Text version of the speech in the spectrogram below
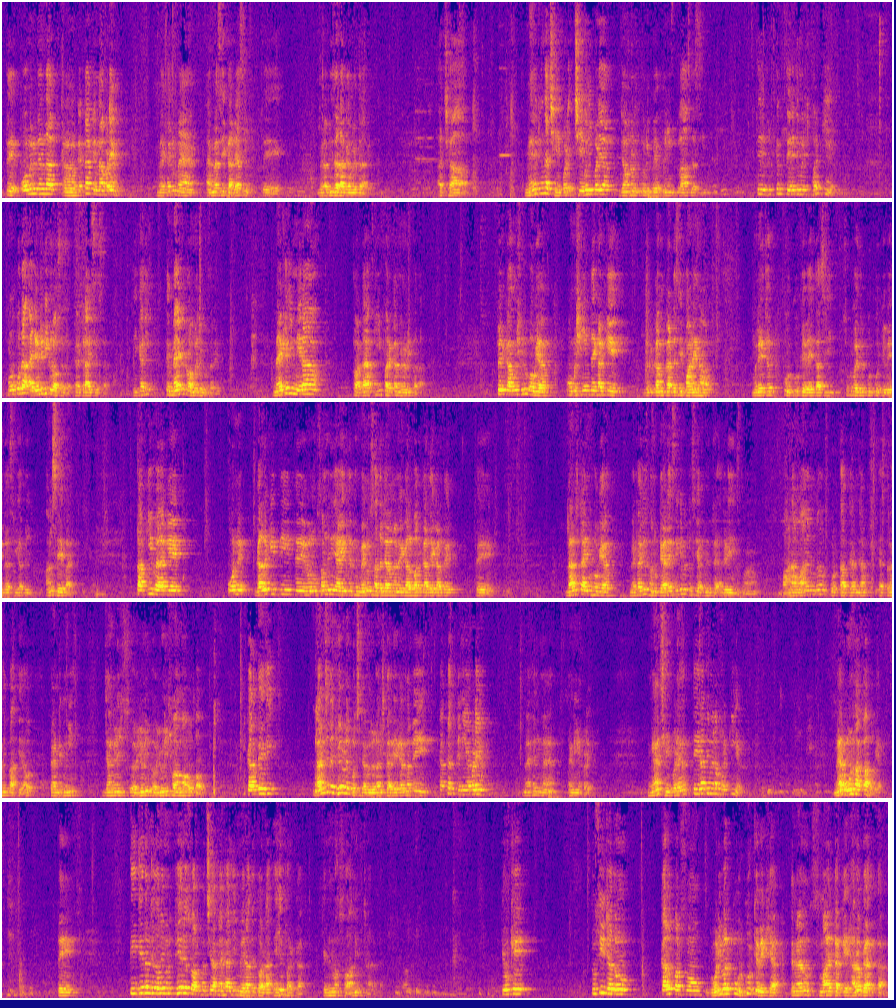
ਤੇ ਉਹ ਮੈਨੂੰ ਕਹਿੰਦਾ ਅਹ, ਕਿੰਨਾ ਪੜਿਆ ਮੈਂ ਕਿਹਾ ਕਿ ਮੈਂ ਐਮਐਸਸੀ ਕਰ ਰਿਹਾ ਸੀ ਤੇ ਮੇਰਾ ਵੀਜ਼ਾ ਲੱਗ ਗਿਆ ਮੈਂ ਕਰਾ ਆ ਗਿਆ। ਅੱਛਾ ਮੈਂ ਕਹਿੰਦਾ 6 ਪੜ੍ਹੇ 6 ਵੀ ਨਹੀਂ ਪੜਿਆ ਜਾਂ ਉਹਨਾਂ ਨੇ ਕੋਈ ਆਪਣੀ ਕਲਾਸ ਦੱਸੀ। ਤੇ ਫਿਰ ਕਹਿੰਦੇ, ਤੇਰੇ ਤੇ ਮੇਰੇ 'ਚ ਫ਼ਰਕ ਕੀ ਹੈ? ਹੁਣ ਉਹਦਾ ਆਇਡੈਂਟੀਟੀ ਕ੍ਰਾਸਿਸ ਕ੍ਰਾਈਸਿਸ ਹੈ। ਠੀਕ ਹੈ ਜੀ? ਤੇ ਮੈਂ ਇੱਕ ਟਰਾਮਾ ਚ ਗੁਜ਼ਰੇ ਮੈਂ ਕਿਹਾ ਜੀ, ਮੇਰਾ, ਤੁਹਾਡਾ ਕੀ ਫ਼ਰਕ ਹੈ, ਮੈਨੂੰ ਨਹੀਂ ਪਤਾ। ਫਿਰ ਕੰਮ ਸ਼ੁਰੂ ਹੋ ਗਿਆ। ਉਹ ਮਸ਼ੀਨ ਤੇ ਕਰਕੇ ਜਦੋਂ ਕੰਮ ਕਰਦੇ ਸੀ ਬਾਣੇ ਨਾਲ, ਮੈਨੇਜਰ ਘੂਰ ਘੂਰ ਕੇ ਵੇਖਦਾ ਸੀ, ਸੁਪਰਵਾਈਜ਼ਰ ਘੂਰ ਘੂਰ ਕੇ ਵੇਖਦਾ ਸੀਗਾ ਵੀ ਅਨਸੇਫ ਹੈ। ਤਾਂ ਕੀ ਹੋਇਆ ਕਿ ਉਹਨੇ ਗੱਲ ਕੀਤੀ ਤੇ ਉਹਨੂੰ ਸਮਝ ਨਹੀਂ ਆਈ ਤੇ ਫਿਰ ਮੈਨੂੰ ਸੱਦ ਲਿਆ ਉਹਨਾਂ ਨੇ ਗੱਲਬਾਤ ਕਰਦੇ ਕਰਦੇ ਤੇ ਲੰਚ ਟਾਈਮ ਹੋ ਗਿਆ। ਮੈਂ ਕਿਹਾ ਜੀ ਤੁਹਾਨੂੰ ਕਹਿ ਰਹੇ ਸੀ ਕਿ ਵੀ ਤੁਸੀਂ ਆਪਣੀ ਜਿਹੜੀ ਬਾਣਾ ਵਾ, ਇਹਨੂੰ ਨਾ ਕੁੜਤਾ ਪਜਾਮਾ ਜਾਂ ਇਸ ਤਰ੍ਹਾਂ ਦੀ ਪਾ ਕੇ ਆਓ, ਪੈਂਟ ਕਮੀਜ਼ ਜਾਂ ਜਿਹੜੀ ਯੂਨੀਫਾਰਮ ਆ, ਉਹ ਪਾਓ। ਕਰਦੇ ਜੀ ਲੰਚ ਤੇ ਫਿਰ ਉਹਨੇ ਪੁੱਛਿਆ ਮੈਨੂੰ ਲੰਚ ਕਰਕੇ ਕਹਿੰਦਾ ਵੀ ਕਾਕਾ ਤੂੰ ਕਿੰਨੀਆਂ ਪੜ੍ਹੇ ਮੈਂ ਕਿਹਾ ਜੀ ਮੈਂ ਇੰਨੀਆਂ ਪੜ੍ਹੇ ਮੈਂ ਛੇ ਪੜਿਆ ਤੇਰਾ ਤੇ ਮੇਰਾ ਫ਼ਰਕ ਕੀ ਆ। ਮੈਂ ਰੋਣ ਹਾਕਾ ਹੋ ਗਿਆ। ਤੇ ਤੀਜੇ ਦਿਨ ਜਦੋਂ ਮੈਨੂੰ ਫੇਰ ਇਹ ਸਵਾਲ ਪੁੱਛਿਆ, ਮੈਂ ਕਿਹਾ ਜੀ, ਮੇਰਾ ਤੇ ਤੁਹਾਡਾ ਇਹੀ ਫ਼ਰਕ ਆ ਕਿ ਮੈਨੂੰ ਆਹ ਸਵਾਲ ਨਹੀਂ ਪੁੱਛਣਾ ਲੱਗਾ ਕਿਉਂਕਿ ਤੁਸੀਂ ਜਦੋਂ ਕੱਲ ਪਰਸੋਂ ਗੋਲੀ ਵੱਲ ਘੂਰ ਘੂਰ ਕੇ ਵੇਖਿਆ ਤੇ ਮੈਂ ਉਹਨੂੰ ਸਮਾਜ ਕਰਕੇ ਹੈਲੋ ਕਹਿ ਦਿੱਤਾ,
